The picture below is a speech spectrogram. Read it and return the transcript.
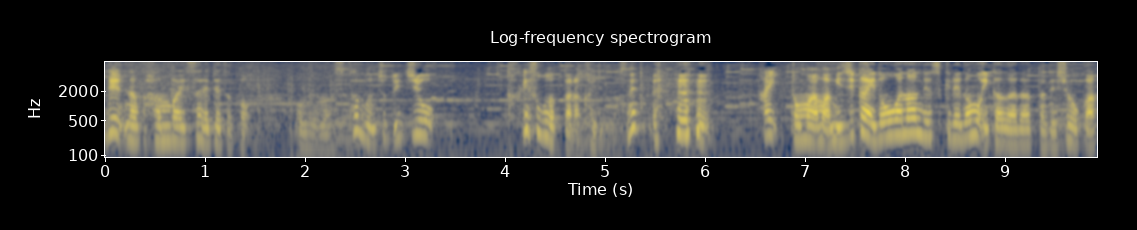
で、なんか販売されてたと思います。多分ちょっと一応、書けそうだったら書いてきますね。はい。と、まあまあ短い動画なんですけれども、いかがだったでしょうか。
